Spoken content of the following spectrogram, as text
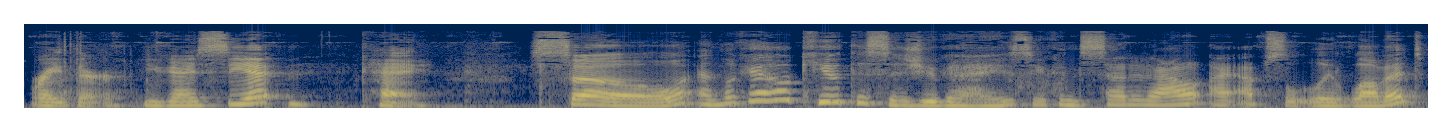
right there. You guys see it? Okay. So, and look at how cute this is, you guys. You can set it out. I absolutely love it.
